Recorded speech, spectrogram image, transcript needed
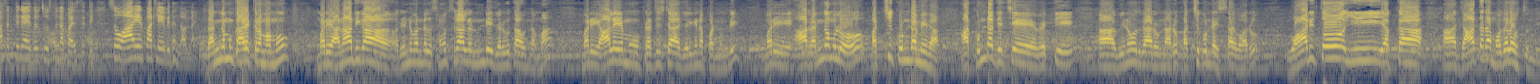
ఆసక్తిగా ఎదురు చూస్తున్న పరిస్థితి. సో ఆ ఏర్పాట్లు ఏ విధంగా ఉన్నాయి? రంగం కార్యక్రమము మరి అనాదిగా రెండు వందల సంవత్సరాల నుండి జరుగుతూ ఉందమ్మా. మరి ఆలయము ప్రతిష్ట జరిగినప్పటి నుండి మరి ఆ రంగంలో పచ్చి కుండ మీద ఆ కుండ తెచ్చే వ్యక్తి వినోద్ గారు ఉన్నారు పచ్చి కుండ ఇస్తారు వారు. వారితో ఈ యొక్క జాతర మొదలవుతుంది.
